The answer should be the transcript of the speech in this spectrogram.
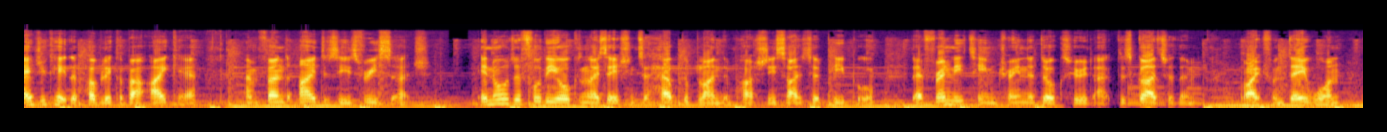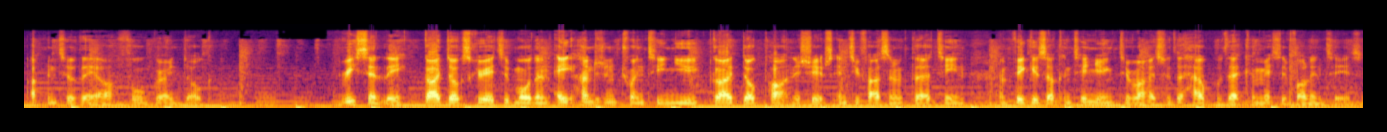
educate the public about eye care, and fund eye disease research. In order for the organisation to help the blind and partially sighted people, their friendly team train the dogs who would act as guides for them, right from day one up until they are a full grown dog. Recently, Guide Dogs created more than 820 new guide dog partnerships in 2013 and figures are continuing to rise with the help of their committed volunteers.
